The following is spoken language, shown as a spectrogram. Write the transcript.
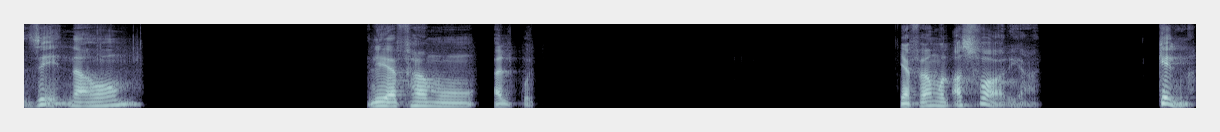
ذهنهم ليفهموا الكتب. يفهموا الأصفار يعني. كلمة.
